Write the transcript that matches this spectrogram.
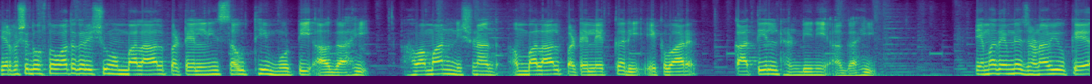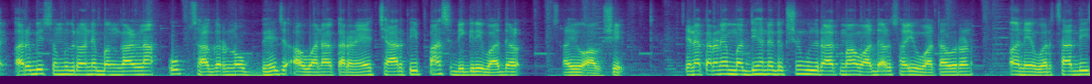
ત્યાર પછી દોસ્તો વાત કરીશું અંબાલાલ પટેલની સૌથી મોટી આગાહી. હવામાન નિષ્ણાંત અંબાલાલ પટેલે કરી એકવાર કાતિલ ઠંડીની આગાહી. તેમાં તેમણે જણાવ્યું કે, અરબી સમુદ્ર અને બંગાળના ઉપસાગરનો ભેજ આવવાના કારણે ચારથી પાંચ ડિગ્રી વાદળ છાયો આવશે. જેના કારણે મધ્ય અને દક્ષિણ ગુજરાતમાં વાદળછાયું વાતાવરણ અને વરસાદી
